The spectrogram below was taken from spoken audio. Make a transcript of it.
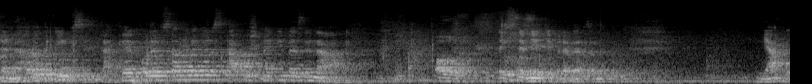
Ten hrobník si také podepsal revers a už není mezi námi. Ale, Teď jste mě tím reverzem nějakou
